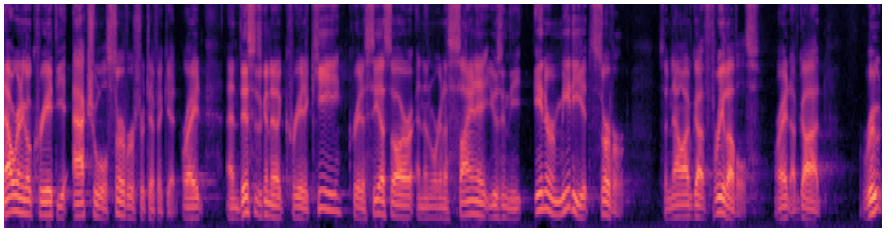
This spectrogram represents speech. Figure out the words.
Now we're going to go create the actual server certificate, right? And this is going to create a key, create a CSR, and then we're going to sign it using the intermediate server. So now I've got three levels, right? I've got root,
